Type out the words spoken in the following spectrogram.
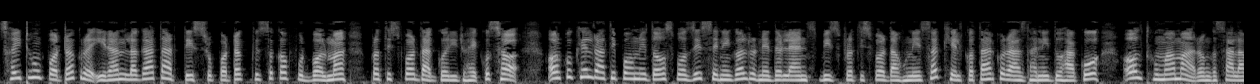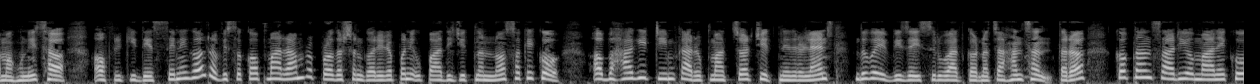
छैठौं पटक र इरान लगातार तेस्रो पटक विश्वकप फुटबलमा प्रतिस्पर्धा गरिरहेको छ। अर्को खेल राति पाउने दस बजे सेनेगल र नेदरल्याण्ड्स बीच प्रतिस्पर्धा हुनेछ। खेल कतारको राजधानी दोहा अफ्रिकाको अल्थुमामा रंगशालामा हुनेछ। अफ्रिकी देश सेनेगल र विश्वकपमा राम्रो प्रदर्शन गरेर पनि उपाधि जित्न नसकेको अभागी टीमका रूपमा चर्चित नेदरल्याण्ड दुवै विजयी शुरूआत गर्न चाहन्छन्। तर कप्तान सारियो मानेको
